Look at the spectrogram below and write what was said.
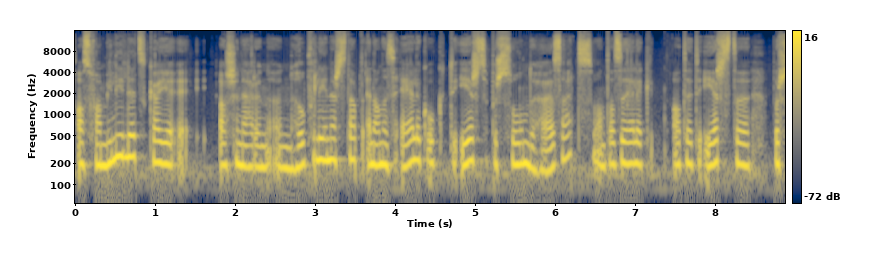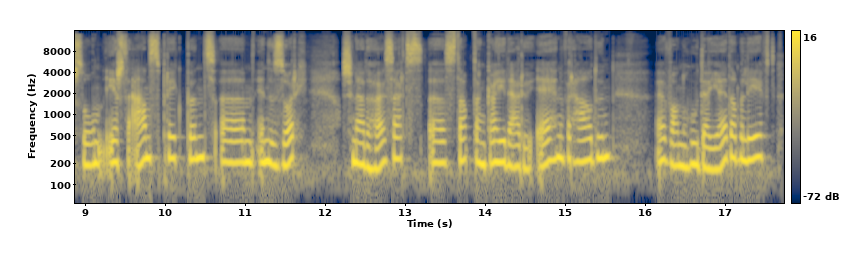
als familielid kan je, als je naar een, een hulpverlener stapt, en dan is eigenlijk ook de eerste persoon de huisarts, want dat is eigenlijk altijd de eerste persoon, eerste aanspreekpunt uh, in de zorg. Als je naar de huisarts uh, stapt, dan kan je daar je eigen verhaal doen. Hè, van hoe dat jij dat beleeft.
